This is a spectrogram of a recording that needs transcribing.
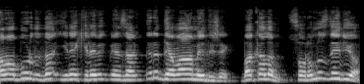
Ama burada da yine kelebek benzerlikleri devam edecek. Bakalım sorumuz ne diyor?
